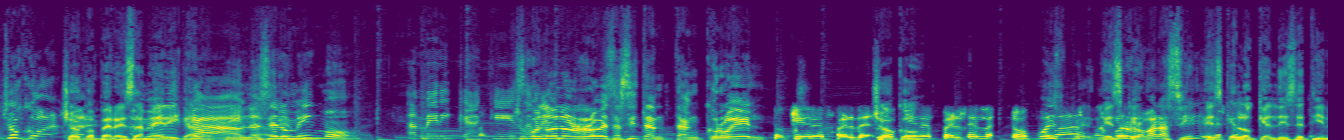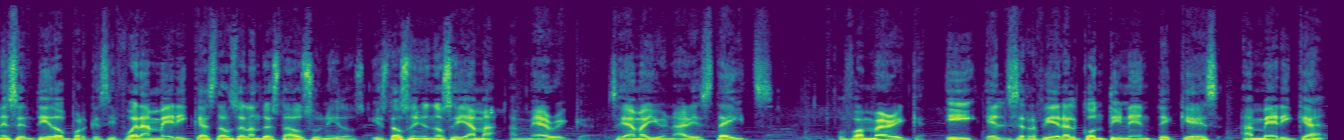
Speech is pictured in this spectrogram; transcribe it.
Choco, Choco, pero es América, Latina, es lo mismo. América, ¿qué es Choco, no América? nos robes así tan, tan cruel. No quiere perder, Choco. no quiere perder la No puedes, no Es puedes que- robar así. Es que lo que él dice tiene sentido porque si fuera América estamos hablando de Estados Unidos y Estados Unidos no se llama América, se llama United States of America y él se refiere al continente que es América,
